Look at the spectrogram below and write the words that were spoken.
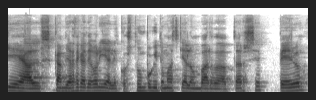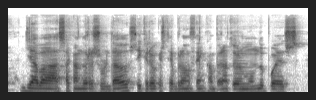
que al cambiar de categoría le costó un poquito más que a Lombardo adaptarse, pero ya va sacando resultados y creo que este bronce en Campeonato del Mundo pues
